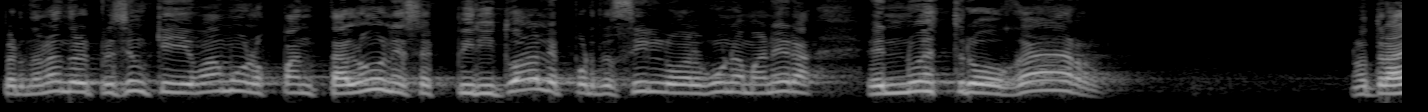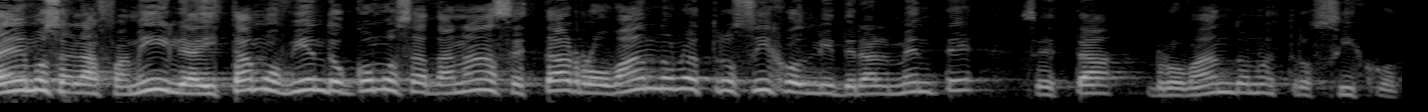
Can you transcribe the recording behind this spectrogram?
perdonando la expresión, que llevamos los pantalones espirituales, por decirlo de alguna manera, en nuestro hogar. Nos traemos a la familia y estamos viendo cómo Satanás está robando nuestros hijos, literalmente se está robando nuestros hijos,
